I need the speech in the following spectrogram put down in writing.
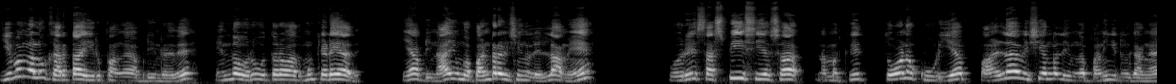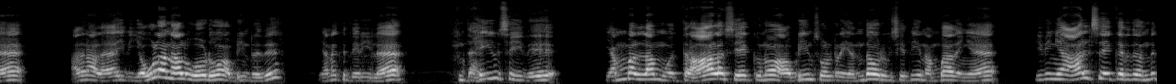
இவங்களும் கரெக்டாக இருப்பாங்க அப்படின்றது எந்த ஒரு உத்தரவாதமும் கிடையாது. ஏன் அப்படின்னா இவங்க பண்ணுற விஷயங்கள் எல்லாமே ஒரு சஸ்பீசியஸாக நமக்கு தோணக்கூடிய பல விஷயங்கள் இவங்க பண்ணிக்கிட்டு இருக்காங்க. அதனால் இது எவ்வளோ நாள் ஓடும் அப்படின்றது எனக்கு தெரியல. தயவு செய்து எம்எல்லாம் ஒருத்தர் ஆளை சேர்க்கணும் அப்படின்னு சொல்கிற எந்த ஒரு விஷயத்தையும் நம்பாதீங்க. இவங்க ஆள் சேர்க்கறது வந்து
